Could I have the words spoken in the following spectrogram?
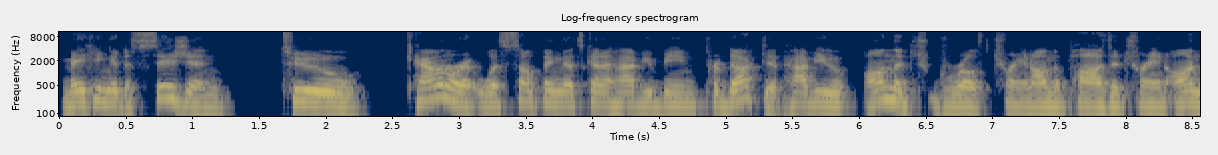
making a decision to counter it with something that's going to have you being productive, have you on the growth train, on the positive train, on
